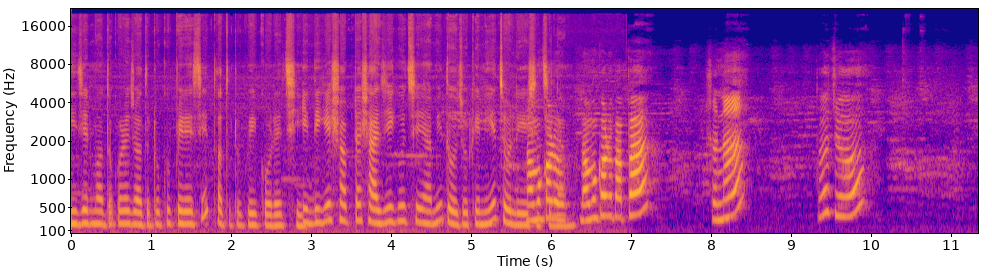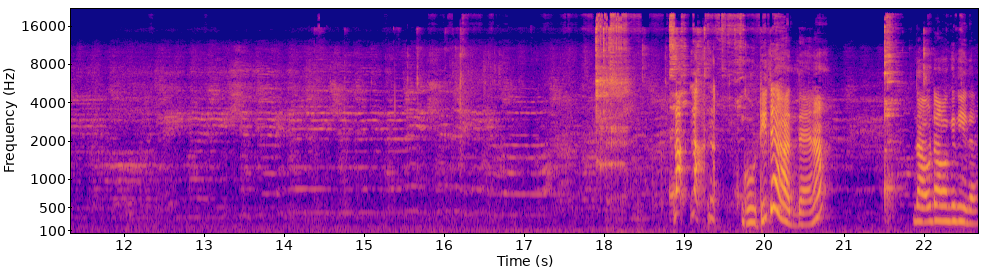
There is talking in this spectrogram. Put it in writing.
নিজের মতো করে যতটুকু পেরেছি ততটুকুই করেছি। এদিকে সবটা সাজিয়ে গুছিয়ে আমি তোজোকে নিয়ে চলে এসেছিলাম। নম করো পাপা। সোনা তোজো। না না না ঘটিতে হাত দেয় না। দাও ওটা আমাকে দিয়ে দাও।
